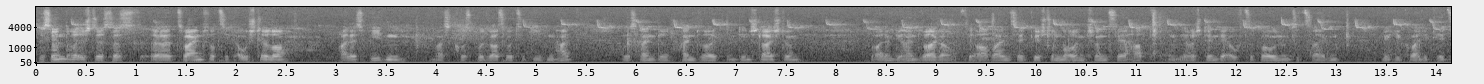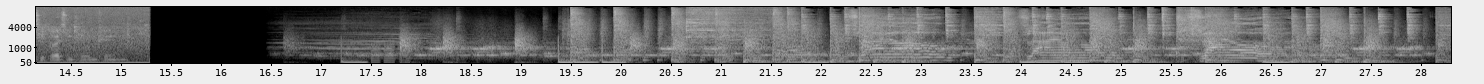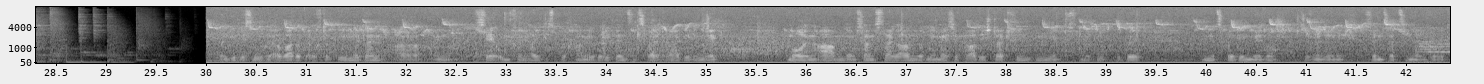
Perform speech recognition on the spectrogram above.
Besondere ist, dass das 42 Aussteller alles bieten, was Großbrücker so zu bieten hat, aus Handel, Handwerk und Dienstleistung. Vor allem die Handwerker, die arbeiten seit gestern Morgen schon sehr hart, um ihre Stände aufzubauen und zu zeigen, welche Qualität sie präsentieren können. Und die Besucher erwartet auf der Bühne dann äh, ein sehr umfangreiches Programm über die ganzen zwei Tage hinweg. Morgen Abend, am Samstagabend wird eine Messeparty stattfinden mit, mit einer Gruppe. Und jetzt bei dem Wetter ist das natürlich sensationell gut.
